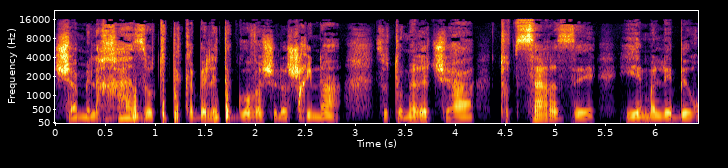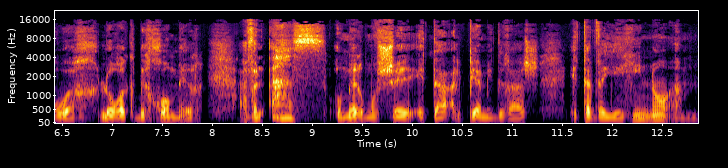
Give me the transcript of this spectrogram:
שהמלאכה הזאת תקבל את הגובה של השכינה. זאת אומרת שהתוצר הזה יהיה מלא ברוח, לא רק בחומר. אבל אז, אומר משה, את ה, על פי המדרש, את ה"ויהי נועם".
